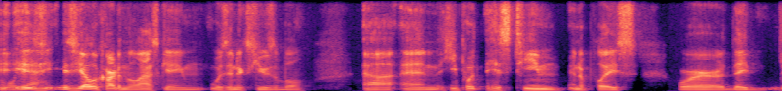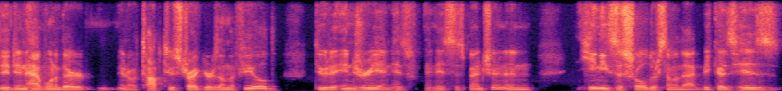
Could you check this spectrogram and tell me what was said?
Oh, his yeah. his yellow card in the last game was inexcusable, uh, and he put his team in a place where they they didn't have one of their you know top two strikers on the field due to injury and his and his suspension, and he needs to shoulder some of that because his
